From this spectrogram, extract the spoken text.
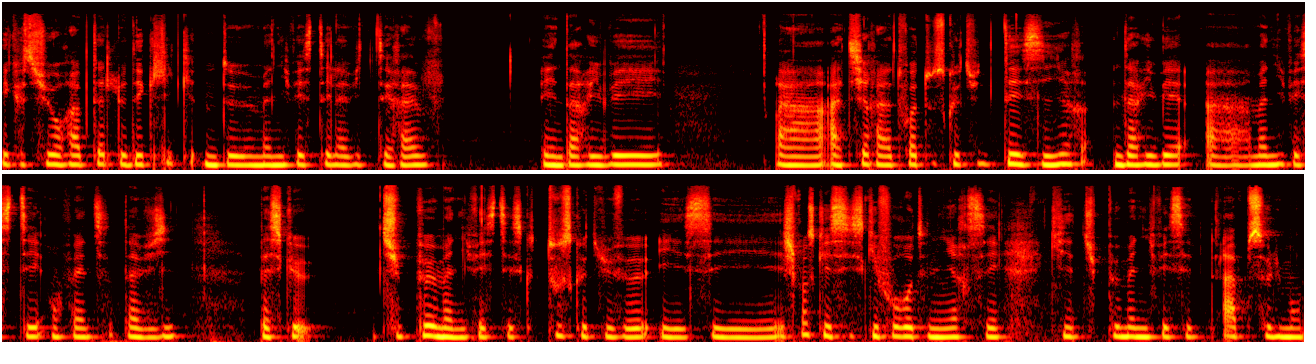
et que tu auras peut-être le déclic de manifester la vie de tes rêves et d'arriver à attirer à toi tout ce que tu désires, d'arriver à manifester en fait ta vie parce que tu peux manifester tout ce que tu veux et c'est je pense que c'est ce qu'il faut retenir c'est que tu peux manifester absolument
